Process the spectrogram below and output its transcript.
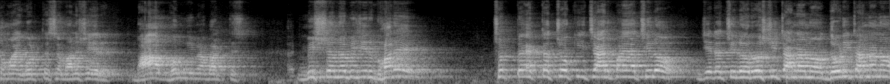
সময় ঘটতেছে মানুষের ভাব ভঙ্গিমা বাড়তেছে। বিশ্ব নবীজির ঘরে ছোট্ট একটা চকি চার পায়া ছিল, যেটা ছিল রশি টানানো, দড়ি টানানো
